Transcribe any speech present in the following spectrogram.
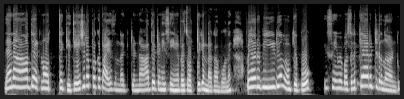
ഞാൻ ആദ്യമായിട്ടാണ് ഒറ്റയ്ക്ക് ചേച്ചിയുടെ ഒപ്പമൊക്കെ പായസം ഉണ്ടാക്കിയിട്ടുണ്ട്. ആദ്യമായിട്ടാണ് ഈ സേമിയ പായസം ഒറ്റയ്ക്ക് ഉണ്ടാക്കാൻ പോകുന്നത് അപ്പോൾ ഞാൻ ഒരു വീഡിയോ നോക്കിയപ്പോൾ ഈ സേമിയ പായസത്തിൽ ക്യാരറ്റ് ഇടുന്ന കണ്ടു.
